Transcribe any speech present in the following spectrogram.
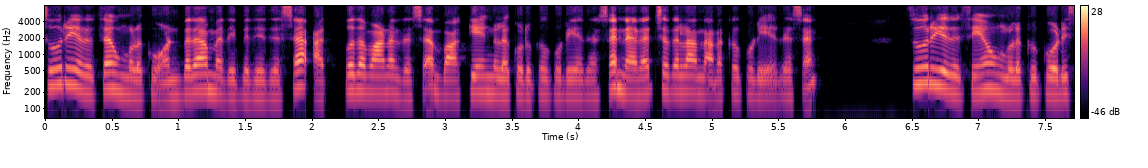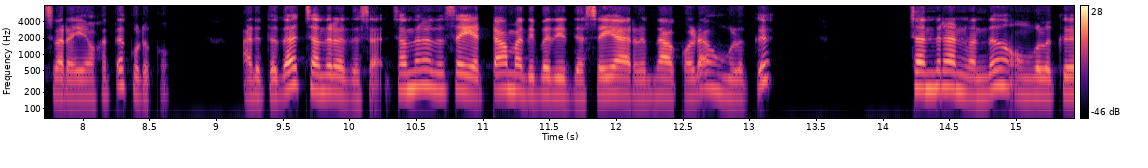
சூரிய தசை உங்களுக்கு ஒன்பதாம் அதிபதி தசை அற்புதமான தசை பாக்கியங்களை கொடுக்கக்கூடிய தசை நினைச்சதெல்லாம் நடக்கக்கூடிய தசை. சூரிய தசையும் உங்களுக்கு கோடீஸ்வர யோகத்தை கொடுக்கும். அடுத்ததா சந்திர தசை. சந்திர தசை எட்டாம் அதிபதி தசையா இருந்தா கூட உங்களுக்கு சந்திரன் வந்து உங்களுக்கு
